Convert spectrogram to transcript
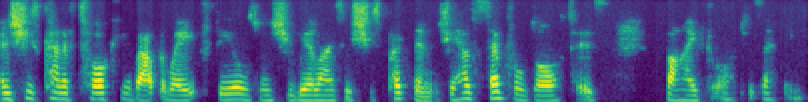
And she's kind of talking about the way it feels when she realizes she's pregnant. She has several daughters, five daughters, I think.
